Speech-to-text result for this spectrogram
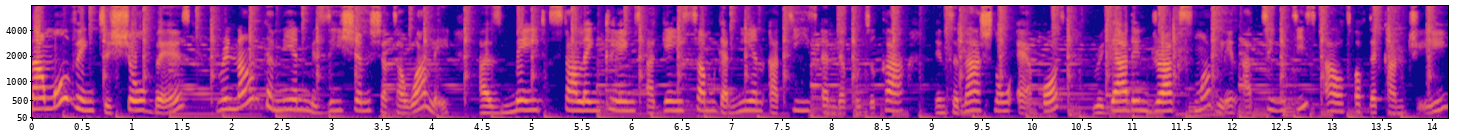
Now, moving to showbiz, renowned Ghanaian musician Shatta Wale has made sterling claims against some Ghanaian artists and the Kotoka International Airport regarding drug smuggling activities out of the country.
